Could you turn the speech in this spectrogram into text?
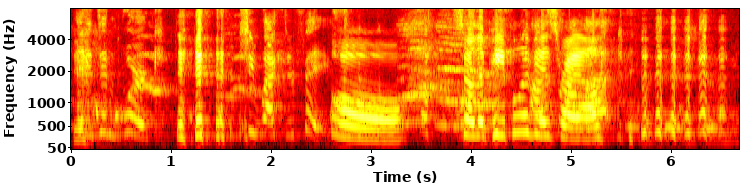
And it didn't work. she whacked her face. Oh, so the people of I Israel. that.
